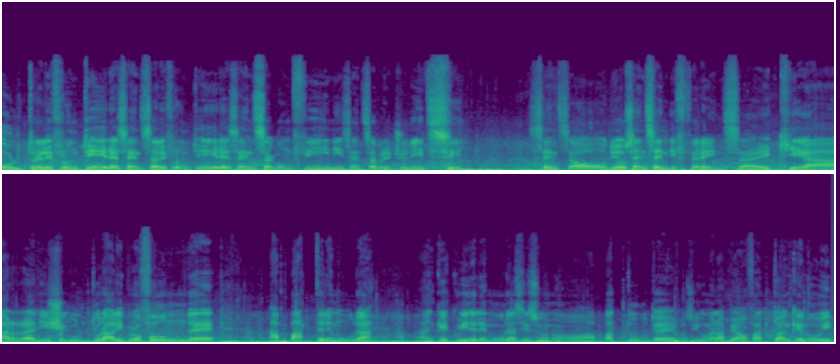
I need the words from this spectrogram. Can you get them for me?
Oltre le frontiere, senza le frontiere, senza confini, senza pregiudizi, senza odio, senza indifferenza e chi ha radici culturali profonde abbatte le mura. Anche qui delle mura si sono abbattute, così come l'abbiamo fatto anche noi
